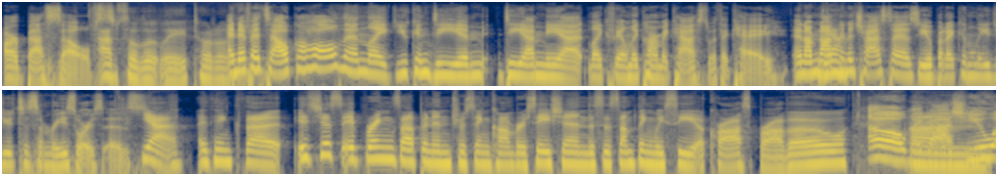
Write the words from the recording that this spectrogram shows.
our best selves? absolutely, totally. And if it's alcohol, then like you can DM DM me at like Family Karma Cast with a K. And I'm not Yeah. going to chastise you, but I can lead you to some resources. Yeah, I think that it's just it brings up an interesting conversation. This is something we see across Bravo. Oh my gosh, Um, you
